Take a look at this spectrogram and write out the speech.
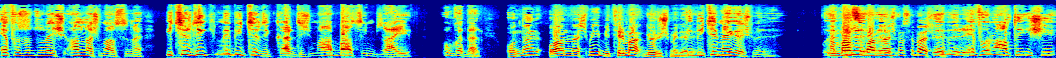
F-35 anlaşmasını bitirdik mi bitirdik kardeşim. Aa, bas imzayı. O kadar. Onlar o anlaşmayı bitirme görüşmeleri. Bitirme görüşmeleri. Mansip Anlaşması başka. Öbür F-16 işi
